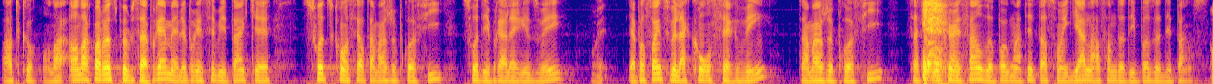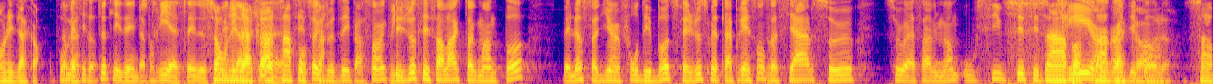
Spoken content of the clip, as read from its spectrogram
En tout cas, on en, on en reparlera un petit peu plus après, mais le principe étant que soit tu conserves ta marge de profit, soit tu es prêt à la réduire. Ouais. Et après ça, que tu veux la conserver, ta marge de profit, ça fait aucun sens de ne pas augmenter de façon égale l'ensemble de tes postes de dépenses. On est d'accord. Mais toutes les industries essaient de Ça, on est d'accord à 100%. C'est ça que je veux dire. Parce que c'est juste les salaires que tu n'augmentes pas. Ben là, ça devient un faux débat. Tu fais juste mettre la pression sociale sur, sur un salaire minimum. Ou si, tu sais, c'est de créer un, un débat. d'accord. Là. 100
